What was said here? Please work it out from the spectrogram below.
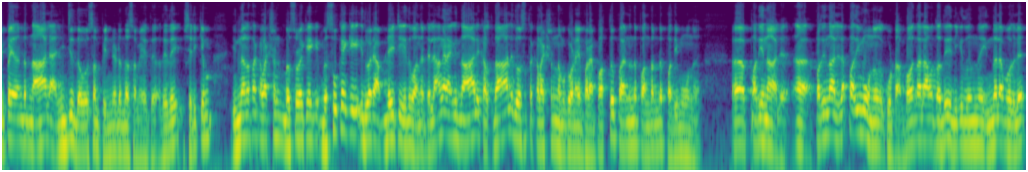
ഇപ്പോൾ ഏതാണ്ട് നാല് അഞ്ച് ദിവസം പിന്നിടുന്ന സമയത്ത് അതായത് ശരിക്കും ഇന്നലത്തെ കളക്ഷൻ ബസുക്കേക്ക് ബസുക്കേക്ക് ഇതുവരെ അപ്ഡേറ്റ് ചെയ്ത് വന്നിട്ടില്ല. അങ്ങനെയാണെങ്കിൽ നാല് നാല് ദിവസത്തെ കളക്ഷൻ നമുക്ക് വേണമെങ്കിൽ പറയാം. പത്ത് പതിനൊന്ന് പന്ത്രണ്ട് പതിമൂന്ന് പതിനാല്. പതിനാലല്ല പതിമൂന്ന് കൂട്ടാം. പതിനാലാമത്തത് എനിക്ക് തോന്നുന്നു ഇന്നലെ മുതൽ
